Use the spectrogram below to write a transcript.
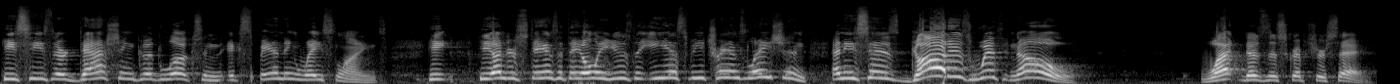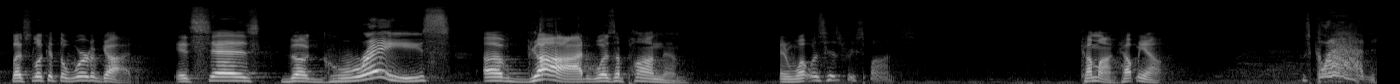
He sees their dashing good looks and expanding waistlines. He, he understands that they only use the ESV translation. And he says, God is with. No. What does the scripture say? Let's look at the Word of God. It says, the grace of God was upon them. And what was his response? Come on, help me out. He was glad.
